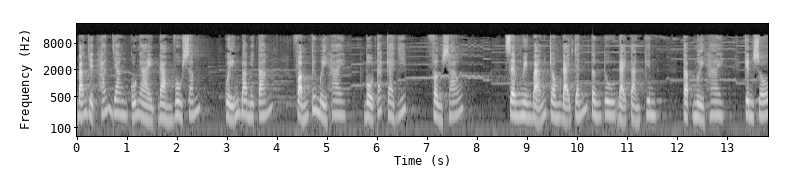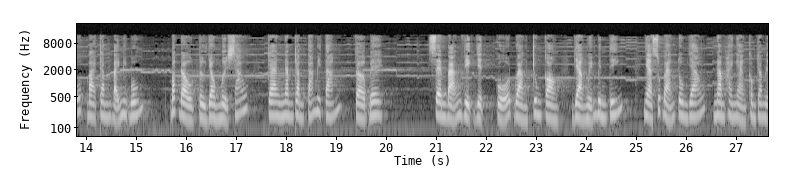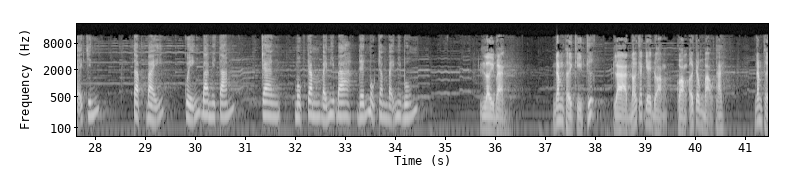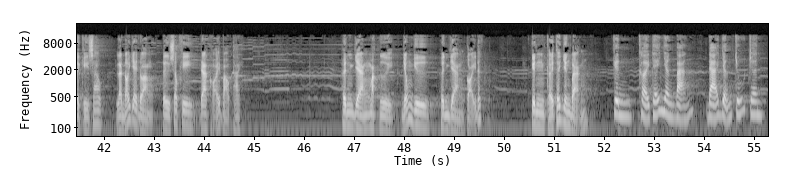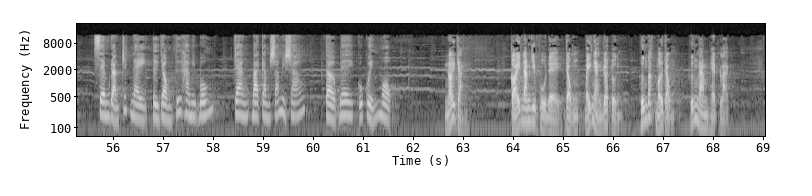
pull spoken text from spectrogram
Bản dịch Hán văn của Ngài Đàm Vô Sấm, quyển 38, phẩm thứ 12, Bồ Tát Ca Diếp, phần 6. Xem nguyên bản trong Đại Chánh Tân Tu Đại Tạng Kinh, tập 12, kinh số 374, bắt đầu từ dòng 16, trang 588, tờ B. Xem bản Việt dịch của Đoàn Trung Còn và Nguyễn Binh Tiến, nhà xuất bản tôn giáo năm 2009, tập 7, quyển 38, trang 173 đến 174. Lời bàn Năm thời kỳ trước là nói các giai đoạn còn ở trong bào thai. Năm thời kỳ sau là nói giai đoạn từ sau khi ra khỏi bào thai. Hình dạng mặt người giống như hình dạng cõi đất. Kinh Khởi Thế Nhân Bản Kinh Khởi Thế Nhân Bản đã dẫn chú trên. Xem đoạn trích này từ dòng thứ 24, trang 366, tờ B của quyển 1. Nói rằng, cõi Nam Diêm Phù Đề rộng 7.000 do tuần, hướng Bắc mở rộng, hướng Nam hẹp lại.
